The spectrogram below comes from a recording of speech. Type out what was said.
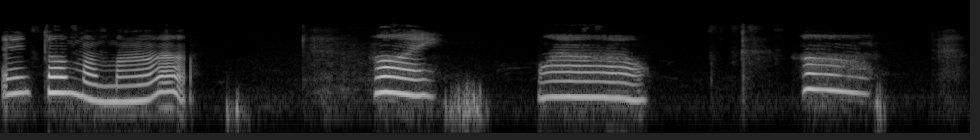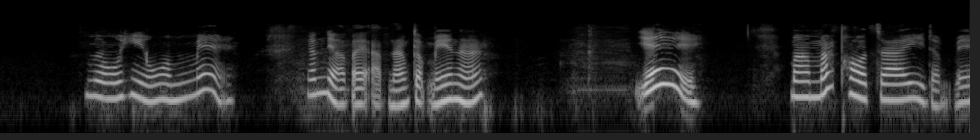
เอ้ยเจ้าหมามา เฮ้ยว้าวอ้าวหนูหิวอะแม่ งั้นเดี๋ยวไปอาบน้ำกับแม่นะ เย้ มาม่าพอใจเดี๋ยวแม่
